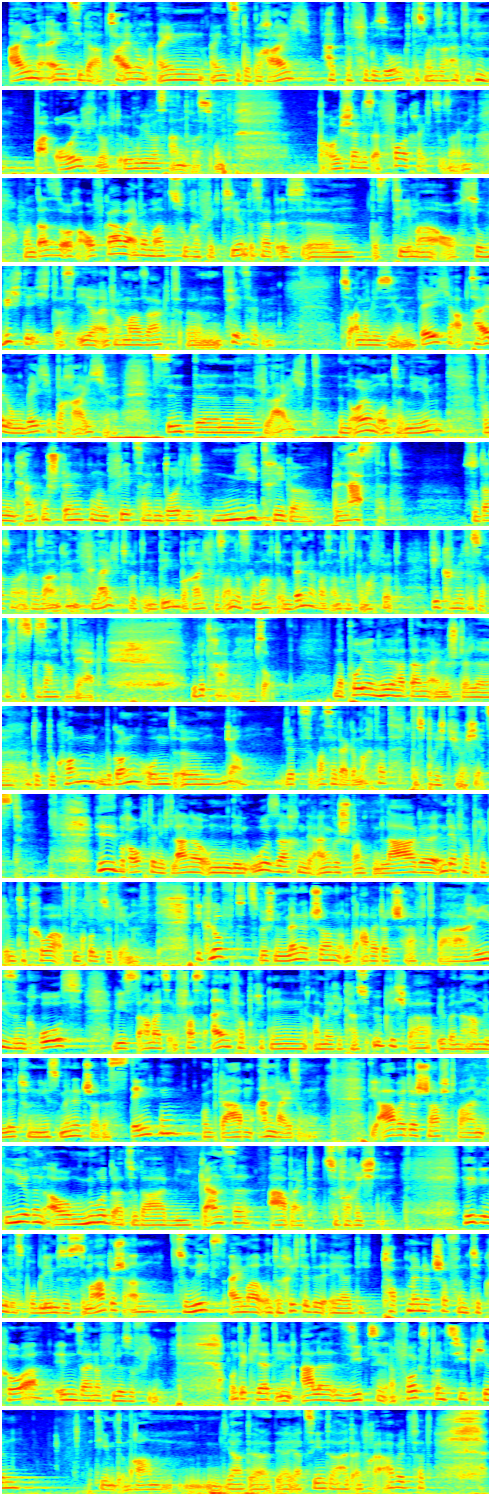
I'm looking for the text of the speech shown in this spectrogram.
eine einzige Abteilung, ein einziger Bereich hat dafür gesorgt, dass man gesagt hat, hm, bei euch läuft irgendwie was anderes. Und bei euch scheint es erfolgreich zu sein. Und das ist eure Aufgabe, einfach mal zu reflektieren. Deshalb ist ähm, das Thema auch so wichtig, dass ihr einfach mal sagt, ähm, Fehlzeiten zu analysieren. Welche Abteilungen, welche Bereiche sind denn äh, vielleicht in eurem Unternehmen von den Krankenständen und Fehlzeiten deutlich niedriger belastet? sodass man einfach sagen kann, vielleicht wird in dem Bereich was anderes gemacht und wenn da was anderes gemacht wird, wie können wir das auch auf das gesamte Werk übertragen? So. Napoleon Hill hat dann eine Stelle dort begonnen, begonnen und ähm, ja, jetzt, was er da gemacht hat, das berichte ich euch jetzt. Hill brauchte nicht lange, um den Ursachen der angespannten Lage in der Fabrik in Tokyo auf den Grund zu gehen. Die Kluft zwischen Managern und Arbeiterschaft war riesengroß. Wie es damals in fast allen Fabriken Amerikas üblich war, übernahmen Letoniers Manager das Denken und gaben Anweisungen. Die Arbeiterschaft war in ihren Augen nur dazu da, die ganze Arbeit zu verrichten. Hill ging das Problem systematisch an. Zunächst einmal unterrichtete er die Top-Manager von Tekoa in seiner Philosophie und erklärte ihnen alle 17 Erfolgsprinzipien, die ihm im Rahmen ja, der, der, Jahrzehnte halt einfach erarbeitet hat,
